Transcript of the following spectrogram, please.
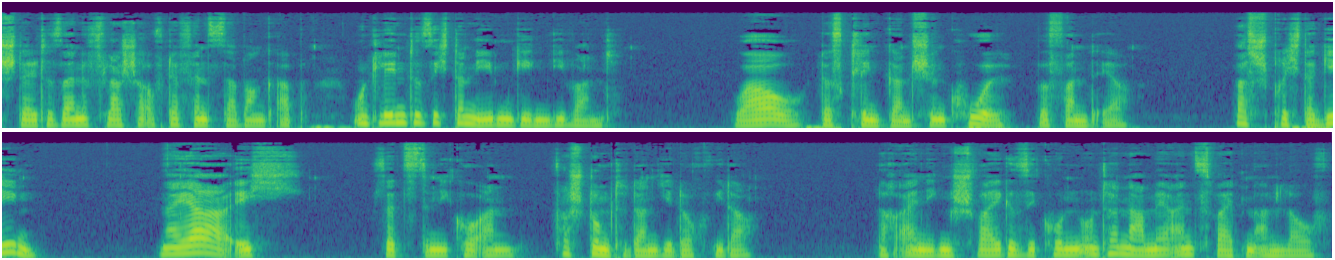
stellte seine Flasche auf der Fensterbank ab und lehnte sich daneben gegen die Wand. Wow, das klingt ganz schön cool, befand er. Was spricht dagegen? Na ja, ich, setzte Nico an, verstummte dann jedoch wieder. Nach einigen Schweigesekunden unternahm er einen zweiten Anlauf.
